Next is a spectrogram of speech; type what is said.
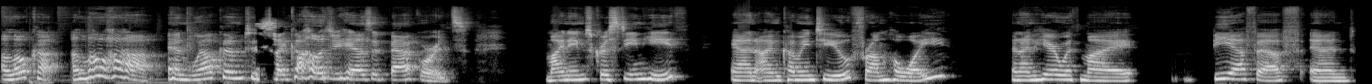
Aloha, aloha, and welcome to Psychology Has It Backwards. My name's Christine Heath, and I'm coming to you from Hawaii, and I'm here with my BFF and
